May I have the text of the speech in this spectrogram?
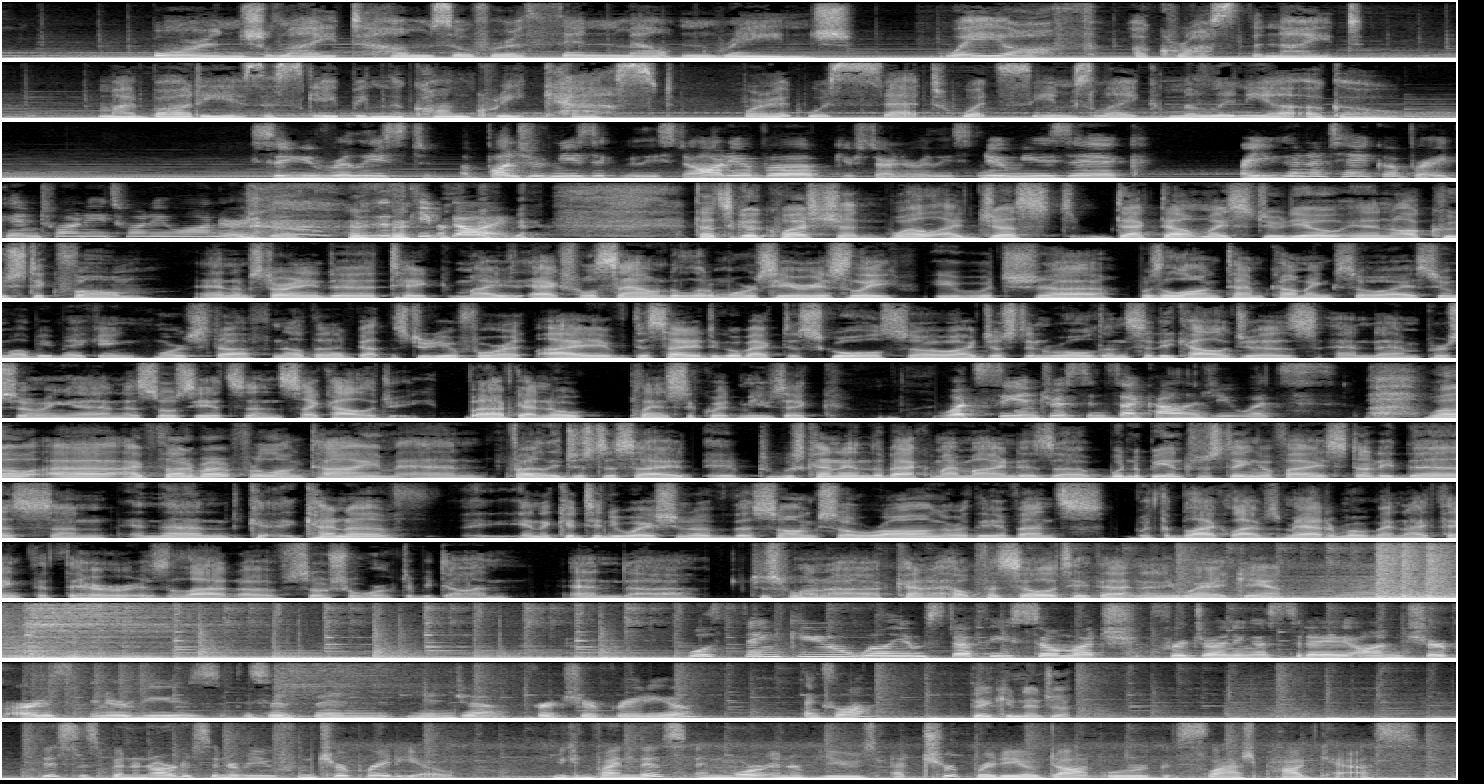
Orange light hums over a thin mountain range, way off across the night. My body is escaping the concrete cast where it was set what seems like millennia ago. So you've released a bunch of music, released an audiobook, you're starting to release new music. Are you going to take a break in 2021 or this, does this keep going? That's a good question. Well, I just decked out my studio in acoustic foam and I'm starting to take my actual sound a little more seriously, which uh, was a long time coming. So I assume I'll be making more stuff now that I've got the studio for it. I've decided to go back to school, so I just enrolled in city colleges and am pursuing an associate's in psychology. But I've got no plans to quit music. What's the interest in psychology? What's well, uh, I've thought about it for a long time and finally just decided it was kind of in the back of my mind as a, wouldn't it be interesting if I studied this? And, and then c- kind of in a continuation of the song So Wrong or the events with the Black Lives Matter movement, I think that there is a lot of social work to be done and uh, just want to kind of help facilitate that in any way I can. Well, thank you, William Steffey, so much for joining us today on Chirp Artist Interviews. This has been Ninja for Chirp Radio. Thanks a lot. Thank you, Ninja. This has been an artist interview from Chirp Radio. You can find this and more interviews at chirpradio.org slash podcasts.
